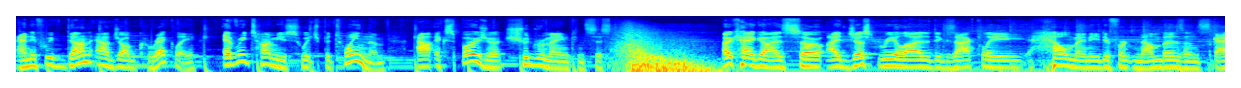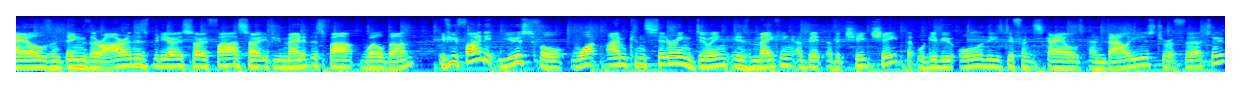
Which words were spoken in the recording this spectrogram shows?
And if we've done our job correctly, every time you switch between them, our exposure should remain consistent. Okay guys, so I just realized exactly how many different numbers and scales and things there are in this video so far, so if you made it this far, well done. If you find it useful, what I'm considering doing is making a bit of a cheat sheet that will give you all of these different scales and values to refer to.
